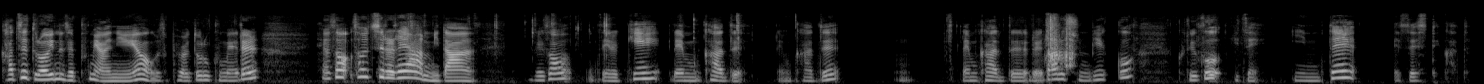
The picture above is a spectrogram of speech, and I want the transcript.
같이 들어있는 제품이 아니에요. 그래서 별도로 구매를 해서 설치를 해야 합니다. 그래서 이제 이렇게 램카드, 램카드, 음, 램카드를 따로 준비했고, 그리고 이제 인텔 SSD 카드.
